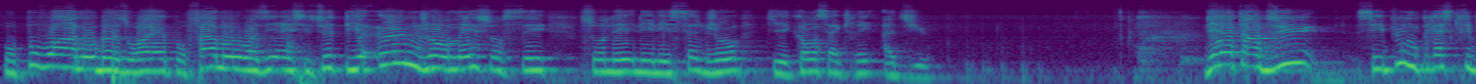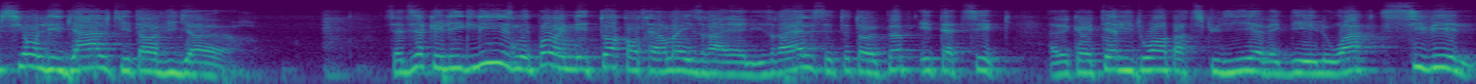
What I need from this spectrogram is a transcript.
pour pouvoir nos besoins, pour faire nos loisirs, ainsi de suite. Puis il y a une journée sur, ces, sur les sept jours qui est consacrée à Dieu. Bien entendu, c'est plus une prescription légale qui est en vigueur. C'est-à-dire que l'Église n'est pas un État contrairement à Israël. Israël, c'était un peuple étatique, avec un territoire particulier, avec des lois civiles.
